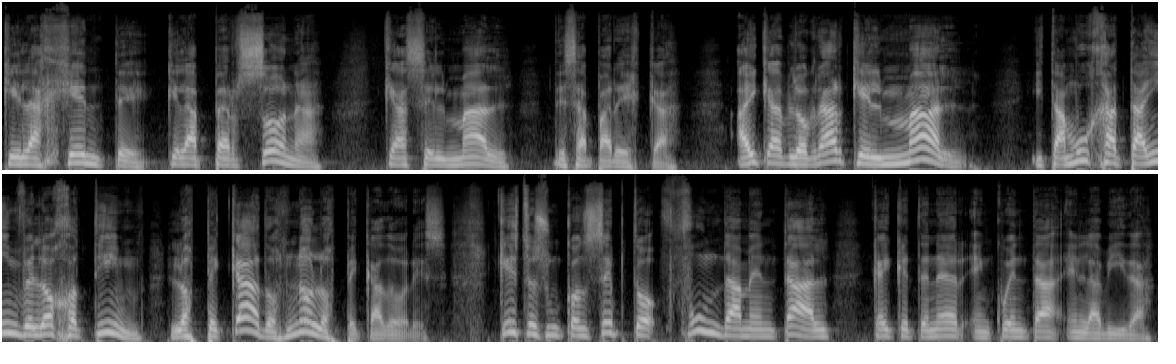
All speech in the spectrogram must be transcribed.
que la gente, que la persona que hace el mal desaparezca. Hay que lograr que el mal y tamuja taim velojotim, los pecados, no los pecadores. Que esto es un concepto fundamental que hay que tener en cuenta en la vida.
